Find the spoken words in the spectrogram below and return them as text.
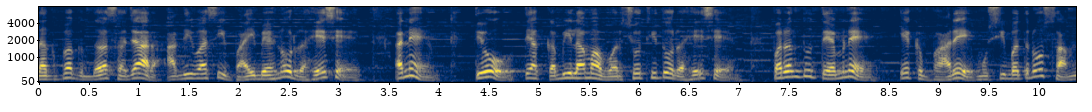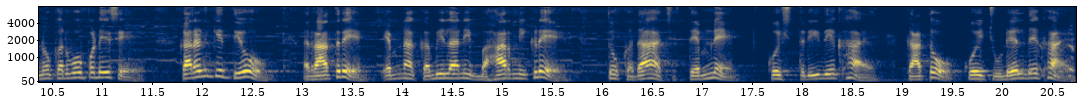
લગભગ દસ હજાર આદિવાસી ભાઈ બહેનો રહે છે અને તેઓ ત્યાં કબીલામાં વર્ષોથી તો રહે છે, પરંતુ તેમને એક ભારે મુસીબતનો સામનો કરવો પડે છે. કારણ કે તેઓ રાત્રે એમના કબીલાની બહાર નીકળે તો કદાચ તેમને કોઈ સ્ત્રી દેખાય કાં તો કોઈ ચૂડેલ દેખાય.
